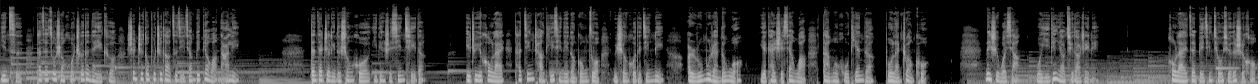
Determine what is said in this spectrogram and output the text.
因此他在坐上火车的那一刻，甚至都不知道自己将被调往哪里。但在这里的生活一定是新奇的，以至于后来他经常提起那段工作与生活的经历，耳濡目染的我也开始向往大漠湖天的波澜壮阔。那时我想，我一定要去到这里。后来在北京求学的时候。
